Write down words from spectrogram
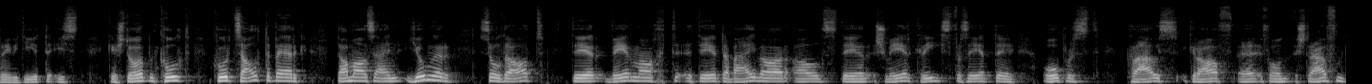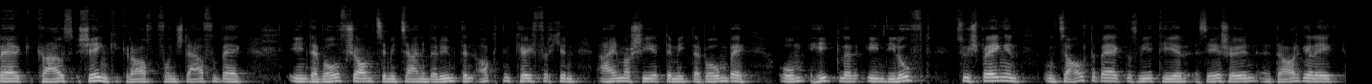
revidierte, ist gestorben. Kult, Kurt Salterberg, damals ein junger Soldat, der Wehrmacht, der dabei war, als der schwer kriegsversehrte Oberst Klaus Graf äh, von Stauffenberg, Klaus Schenk Graf von Stauffenberg in der Wolfschanze mit seinem berühmten Aktenköfferchen einmarschierte mit der Bombe, um Hitler in die Luft zu sprengen. Und Salterberg, das wird hier sehr schön äh, dargelegt,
